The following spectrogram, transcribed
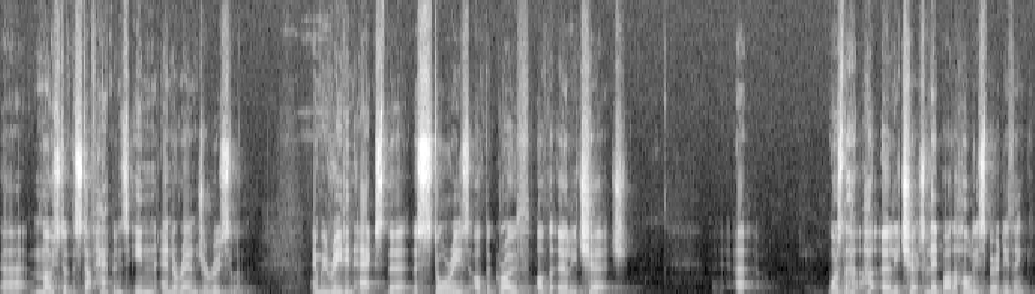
uh, most of the stuff happens in and around Jerusalem. And we read in Acts the, the stories of the growth of the early church. Uh, was the early church led by the Holy Spirit, do you think?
